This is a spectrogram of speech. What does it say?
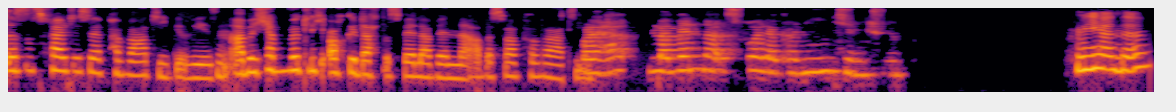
Das ist falsch, es wäre Pavati gewesen. Aber ich habe wirklich auch gedacht, es wäre Lavender, aber es war Pavati. Weil Lavender ist voll der Kaninchen-Typ. Ja, ne?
